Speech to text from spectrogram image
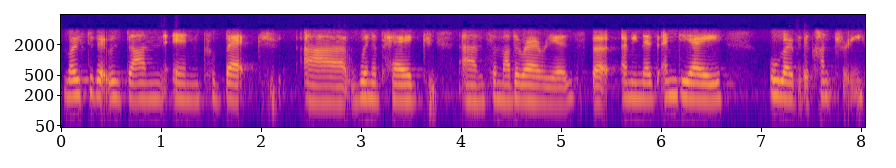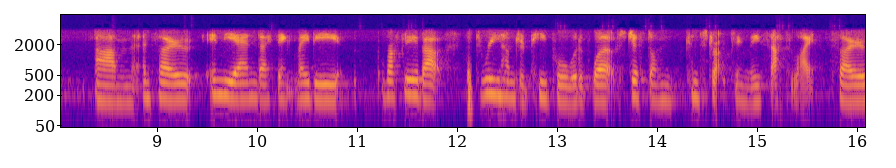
Most of it was done in Quebec, uh, Winnipeg, and some other areas. But I mean, there's MDA all over the country. Um, and so in the end, I think maybe roughly about 300 people would have worked just on constructing these satellites. So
